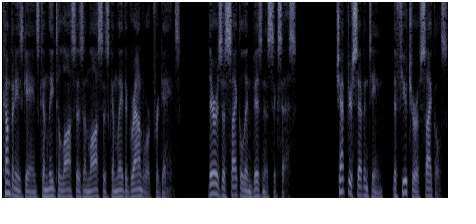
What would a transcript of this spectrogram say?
Companies' gains can lead to losses, and losses can lay the groundwork for gains. There is a cycle in business success. Chapter 17 The Future of Cycles.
